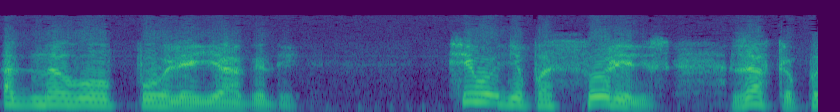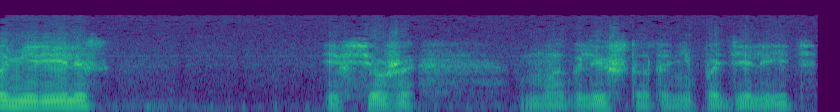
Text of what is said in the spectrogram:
Одного поля ягоды. Сегодня поссорились, завтра помирились. И все же могли что-то не поделить.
